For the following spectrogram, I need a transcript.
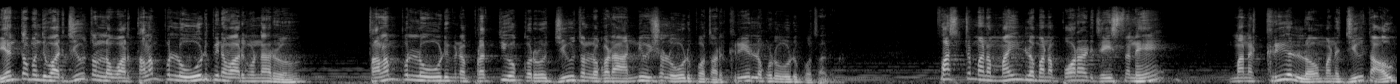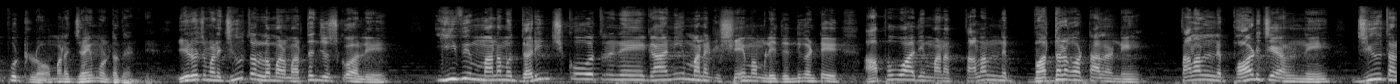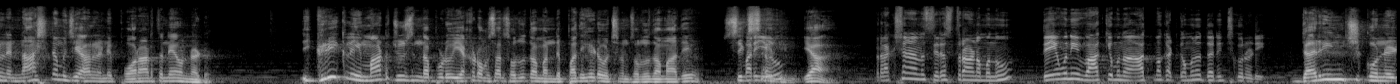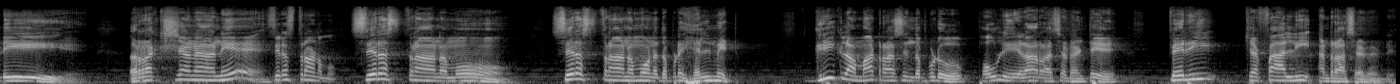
ఎంతోమంది వారి జీవితంలో వారి తలంపుల్లో ఓడిపిన వారు ఉన్నారు. తలంపుల్లో ఓడిపిన ప్రతి ఒక్కరు జీవితంలో కూడా అన్ని విషయాలు ఓడిపోతారు. క్రియల్లో కూడా ఓడిపోతారు. ఫస్ట్ మన మైండ్లో మనం పోరాడి చేయిస్తేనే మన క్రియల్లో మన జీవిత అవుట్పుట్లో మన జయం ఉంటుందండి ఈరోజు మన జీవితంలో మనం అర్థం చేసుకోవాలి ఇవి మనము ధరించుకోవటనే కానీ మనకి క్షేమం లేదు. ఎందుకంటే అపవాది మన తలల్ని బద్దలగొట్టాలని తలల్ని పాడు చేయాలని జీవితాలని నాశనం చేయాలని పోరాడుతూనే ఉన్నాడు. ఈ గ్రీక్లో ఈ మాట చూసినప్పుడు ఎక్కడ ఒకసారి చదువుతామండి పదిహేడు వచ్చిన చదువుదామా అది? యా రక్షణను శిరస్త్రాణమును దేవుని వాక్యమును ఆత్మ ఖడ్గమును ధరించుకొనుడి. ధరించుకొనుడి. రక్షణ అనే శిరస్త్రాణము. శిరస్త్రాణము. శిరస్థానము అనేటప్పుడు హెల్మెట్. గ్రీకులో ఆ మాట రాసినప్పుడు పౌలు ఎలా రాశాడంటే పెరి కెఫాలి అని రాశాడండి.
